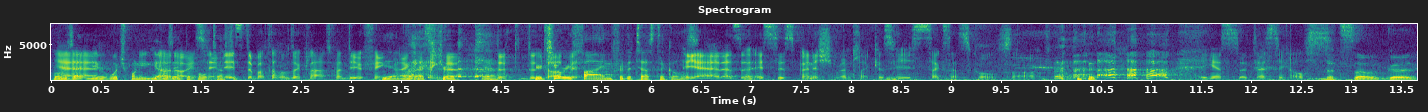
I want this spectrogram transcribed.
Or was that you? Which one of you guys no, no, ate the it's bull testicles? It's the bottom of the class. What do you think? yeah, Like, oh, I that's think true. the- yeah. the- the You're too i- refined for the testicles. Yeah, that's a, it's his punishment, like, because he sucks at school, so he gets the testicles. That's so good.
